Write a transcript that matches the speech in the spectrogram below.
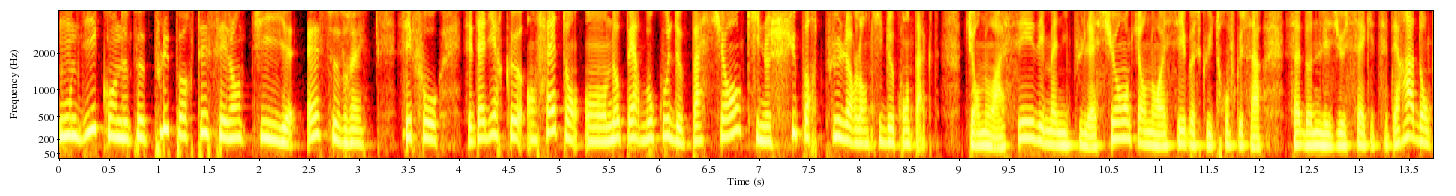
on dit qu'on ne peut plus porter ses lentilles. Est-ce vrai? C'est faux. C'est-à-dire qu'en en fait, on, opère beaucoup de patients qui ne supportent plus leurs lentilles de contact, qui en ont assez des manipulations, qui en ont assez parce qu'ils trouvent que ça, ça donne les yeux secs, etc. Donc,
